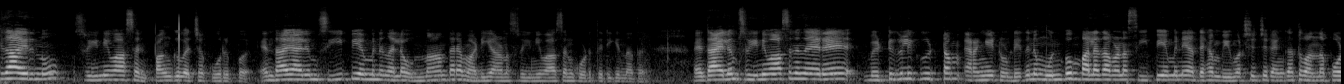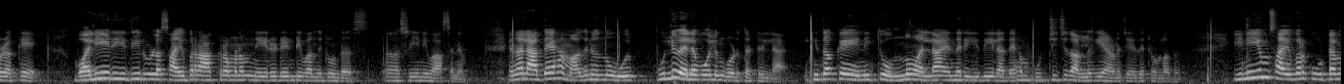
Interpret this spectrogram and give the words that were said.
ഇതായിരുന്നു ശ്രീനിവാസൻ പങ്കുവച്ച കുറിപ്പ്. എന്തായാലും സി പി എമ്മിന് നല്ല ഒന്നാന്തരം അടിയാണ് ശ്രീനിവാസൻ കൊടുത്തിരിക്കുന്നത്. എന്തായാലും ശ്രീനിവാസന് നേരെ വെട്ടുകിളിക്കൂട്ടം ഇറങ്ങിയിട്ടുണ്ട്. ഇതിനു മുൻപും പലതവണ സി പി എമ്മിനെ അദ്ദേഹം വിമർശിച്ച് രംഗത്ത് വന്നപ്പോഴൊക്കെ വലിയ രീതിയിലുള്ള സൈബർ ആക്രമണം നേരിടേണ്ടി വന്നിട്ടുണ്ട് ശ്രീനിവാസന്. എന്നാൽ അദ്ദേഹം അതിനൊന്നും പുല്ല് വില പോലും കൊടുത്തിട്ടില്ല. ഇതൊക്കെ എനിക്കൊന്നുമല്ല എന്ന രീതിയിൽ അദ്ദേഹം പുച്ഛിച്ചു തള്ളുകയാണ് ചെയ്തിട്ടുള്ളത്. ഇനിയും സൈബർ കൂട്ടം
